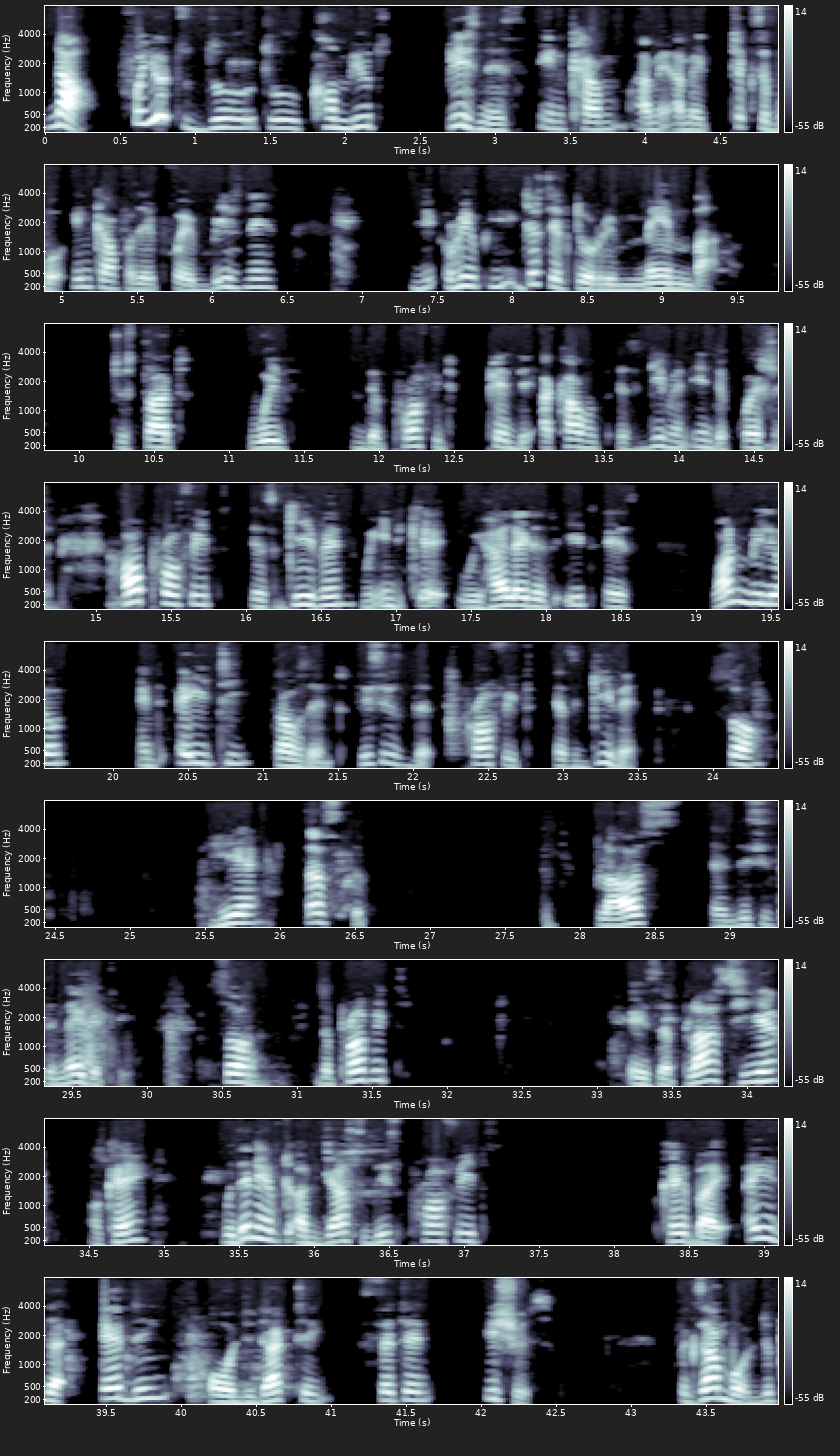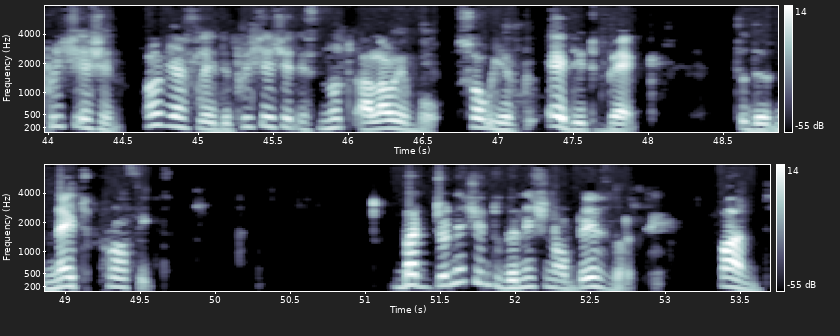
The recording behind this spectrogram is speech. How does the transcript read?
Now for you to do to compute business income i mean i mean taxable income for the for a business you, re, you just have to remember to start with the profit paid the account is given in the question our profit is given we indicate we highlighted it as 1 million and 80,000. This is the profit as given. So here that's the, the plus and this is the negative. So the profit is a plus here. Okay. We then have to adjust this profit okay by either adding or deducting certain issues. For example, depreciation. Obviously, depreciation is not allowable, so we have to add it back to the net profit. But donation to the National Baseball Fund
